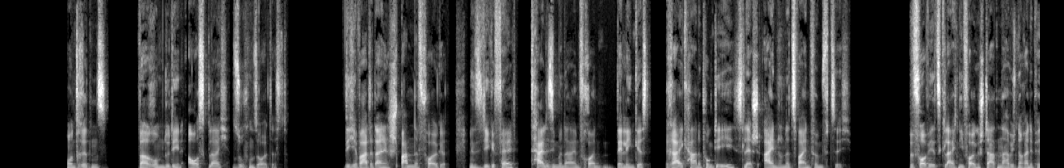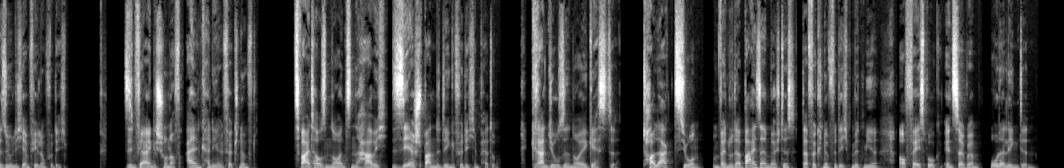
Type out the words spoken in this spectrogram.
Und drittens, warum du den Ausgleich suchen solltest. Dich erwartet eine spannende Folge. Wenn sie dir gefällt, teile sie mit deinen Freunden. Der Link ist reikane.de slash 152. Bevor wir jetzt gleich in die Folge starten, habe ich noch eine persönliche Empfehlung für dich. Sind wir eigentlich schon auf allen Kanälen verknüpft? 2019 habe ich sehr spannende Dinge für dich im Petto. Grandiose neue Gäste, tolle Aktionen. Und wenn du dabei sein möchtest, dann verknüpfe dich mit mir auf Facebook, Instagram oder LinkedIn.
